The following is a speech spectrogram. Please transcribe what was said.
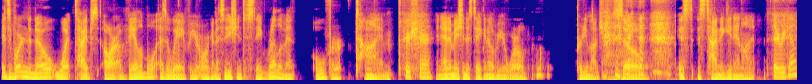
It's important to know what types are available as a way for your organization to stay relevant over time. For sure. And animation has taken over your world pretty much. So it's, it's time to get in on it. There we go.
